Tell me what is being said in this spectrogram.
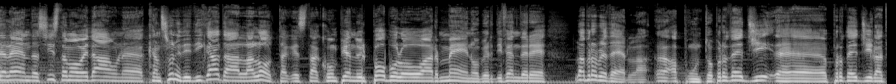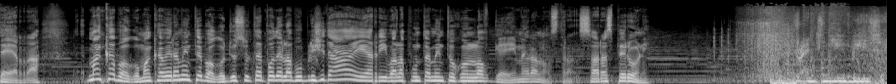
the Land, System of a Down, canzone dedicata alla lotta che sta compiendo il popolo armeno per difendere la propria terra, eh, appunto, proteggi, eh, proteggi la terra. Manca poco, manca veramente poco, giusto il tempo della pubblicità e arriva l'appuntamento con Love Game, la nostra Sara Speroni. Brand new music.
